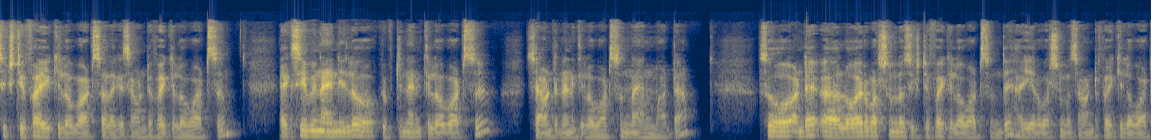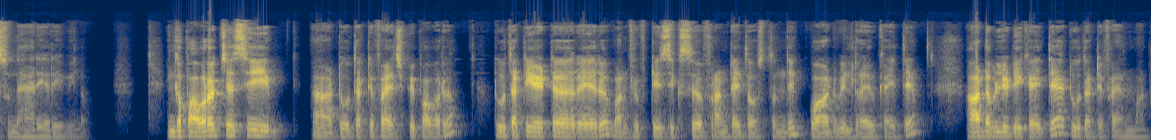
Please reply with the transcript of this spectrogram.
సిక్స్టీ ఫైవ్ కిలో వాట్స్ అలాగే సెవెంటీ ఫైవ్ కిలో వాట్స్ ఎక్సీవీ నైన్లో fifty nine kilowatts seventy nine kilowatts ఉన్నాయన్నమాట. సో అంటే లోయర్ వర్షన్లో సిక్స్టీ ఫైవ్ కిలో వాట్స్ ఉంది హయ్యర్ వర్షన్లో సెవెంటీ ఫైవ్ కిలో వాట్స్ ఉంది హ్యారియర్ ఈవీలో. ఇంకా పవర్ వచ్చేసి two thirty five HP power two thirty eight rear one fifty six front అయితే వస్తుంది క్వాడ్ వీల్ డ్రైవ్కి అయితే ఆర్డబ్ల్యూడీకి అయితే టూ థర్టీ ఫైవ్ అనమాట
